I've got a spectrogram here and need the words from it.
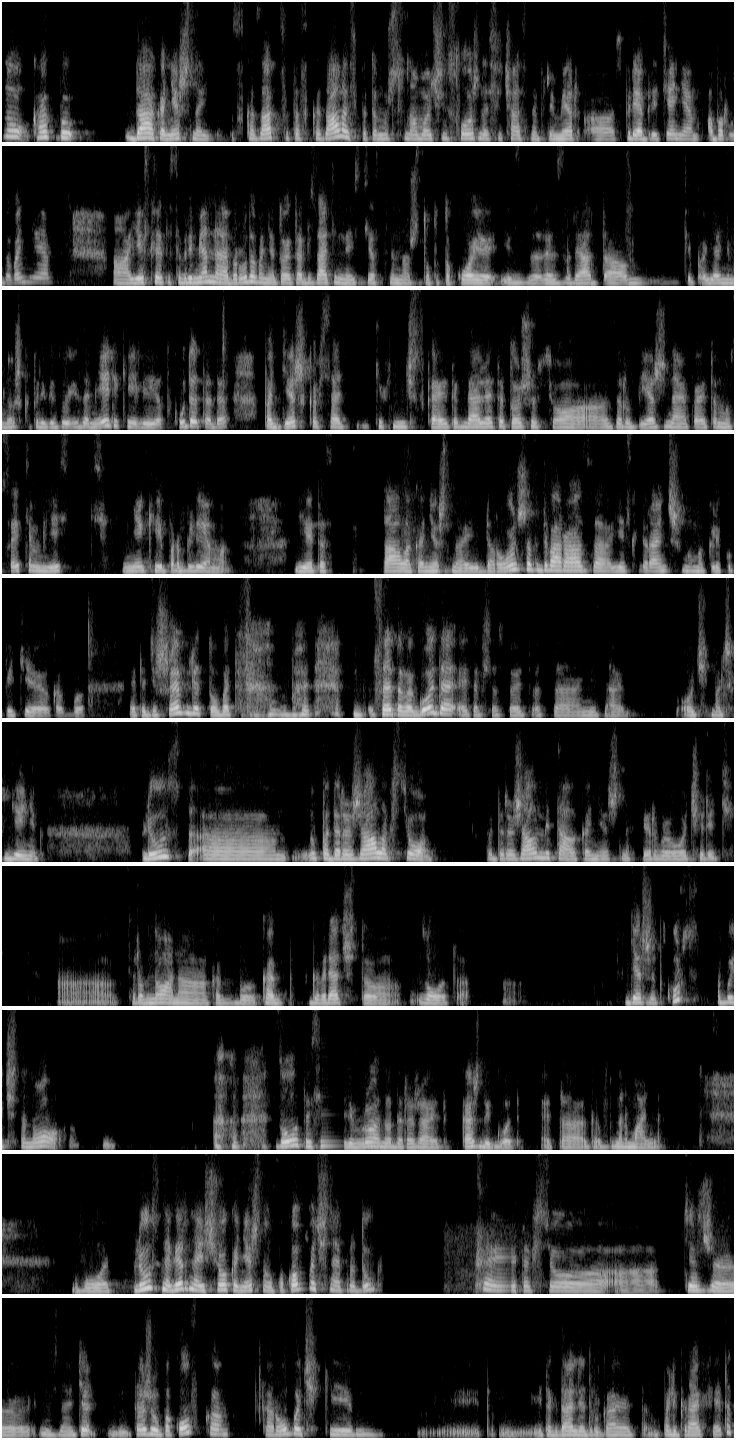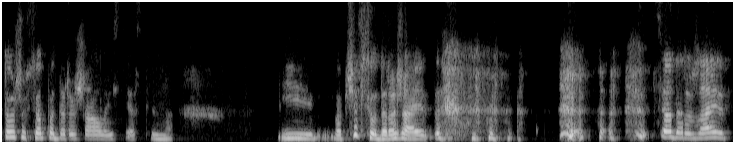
Ну, как бы, да, конечно, сказаться-то сказалось, потому что нам очень сложно сейчас, например, а, с приобретением оборудования. А, Если это современное оборудование, то это обязательно, естественно, что-то такое из разряда, типа, я немножко привезу из Америки или откуда-то, да, поддержка вся техническая и так далее. Это тоже все зарубежное, поэтому с этим есть некие проблемы. И это стало, конечно, и дороже в 2 раза. Если раньше мы могли купить, э, как бы, это дешевле, то в этот с этого года это все стоит просто, не знаю, очень больших денег. Плюс, а, ну, подорожало все. Подорожал металл, конечно, в первую очередь. А, все равно она, как бы, как говорят, что золото а, держит курс обычно, но золото, серебро, оно дорожает каждый год. Это как бы нормально. Вот. Плюс, наверное, еще, конечно, упаковочная продукция. Это все а, те же, не знаю, те, та же упаковка, коробочки и, там, и так далее, другая там полиграфия. Это тоже все подорожало, естественно. И вообще все дорожает. Все дорожает.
